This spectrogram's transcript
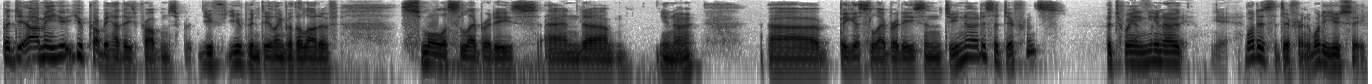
But I mean, you, you've probably had these problems. But you've you've been dealing with a lot of smaller celebrities and um, you know uh, bigger celebrities. And do you notice a difference between you know yeah. what is the difference? What do you see?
